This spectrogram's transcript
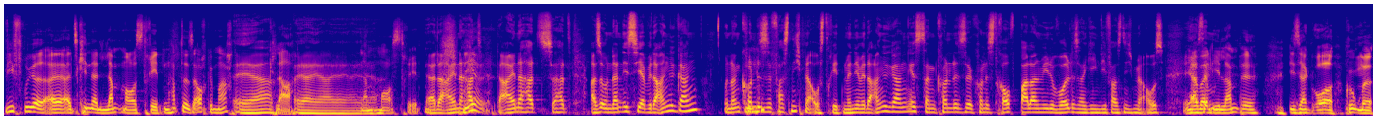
Wie früher äh, als Kinder die Lampen austreten. Habt ihr das auch gemacht? Ja, Klar. Ja, ja, ja, ja, Lampen austreten. Ja, der eine Nee, hat, der eine hat, hat, also und dann ist sie ja wieder angegangen und dann konnte Mhm. sie fast nicht mehr austreten. Wenn die wieder angegangen ist, dann konnte sie, konnte es draufballern, wie du wolltest, dann ging die fast nicht mehr aus. Ja, Also aber die Lampe, die sagt, oh, guck mal,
